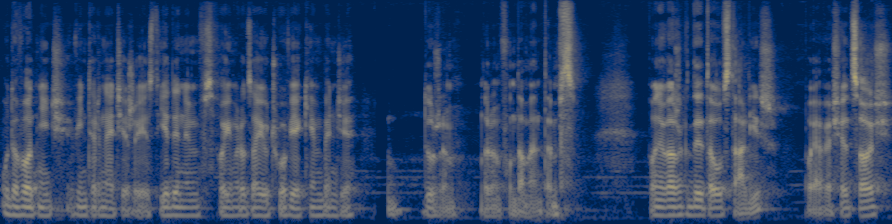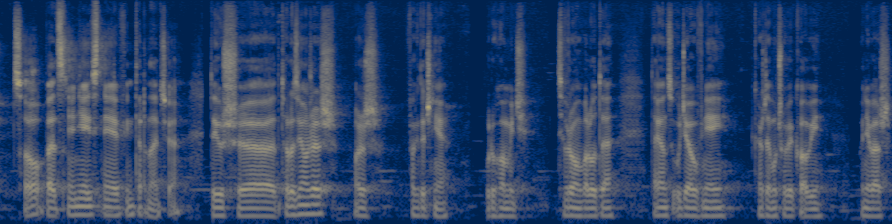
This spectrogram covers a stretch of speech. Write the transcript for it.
udowodnić w internecie, że jest jedynym w swoim rodzaju człowiekiem, będzie dużym, dużym fundamentem. Ponieważ gdy to ustalisz, pojawia się coś, co obecnie nie istnieje w internecie. Gdy już e, to rozwiążesz, możesz faktycznie uruchomić cyfrową walutę, dając udział w niej każdemu człowiekowi, ponieważ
